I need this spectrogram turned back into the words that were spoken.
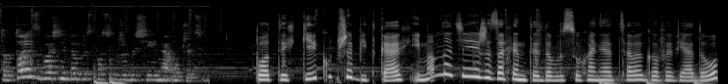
to to jest właśnie dobry sposób, żeby się jej nauczyć. Po tych kilku przebitkach i mam nadzieję, że zachęty do wysłuchania całego wywiadu,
